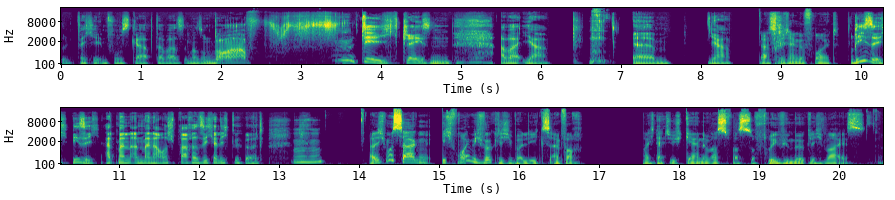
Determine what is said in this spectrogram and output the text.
irgendwelche Infos gab, da war es immer so ein Boah, dich, Jason. Aber ja. Ähm, ja. Da hast du dich dann gefreut. Riesig, riesig. Hat man an meiner Aussprache sicherlich gehört. Mhm. Also ich muss sagen, ich freue mich wirklich über Leaks. Einfach, weil ich natürlich gerne was, was so früh wie möglich weiß. Ja.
